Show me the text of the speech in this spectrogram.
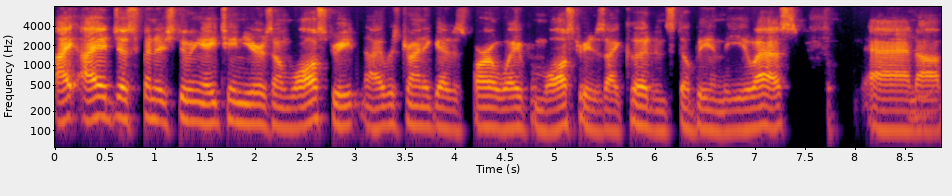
I, I had just finished doing 18 years on Wall Street, and I was trying to get as far away from Wall Street as I could and still be in the U.S. And uh,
